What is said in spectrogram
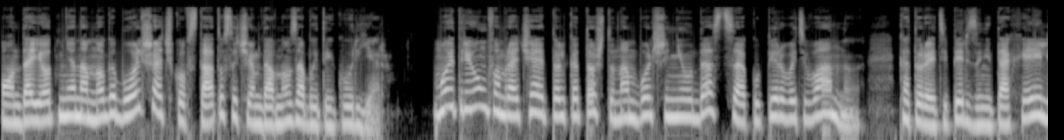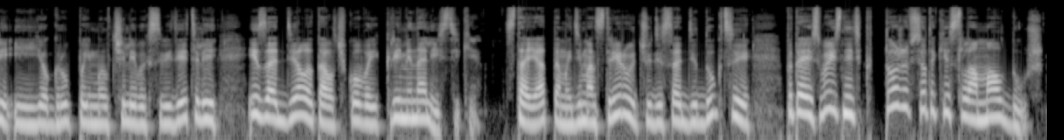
Он дает мне намного больше очков статуса, чем давно забытый курьер. Мой триумф омрачает только то, что нам больше не удастся оккупировать ванную, которая теперь занята Хейли и ее группой молчаливых свидетелей из отдела толчковой криминалистики. Стоят там и демонстрируют чудеса дедукции, пытаясь выяснить, кто же все-таки сломал душ —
